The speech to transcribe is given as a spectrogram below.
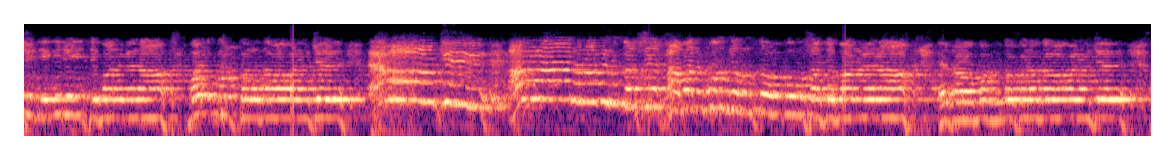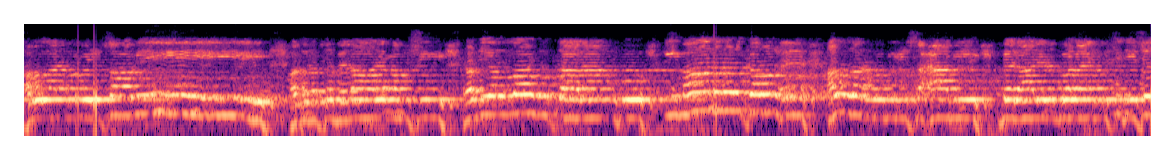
সেদিকে যেতে পারবে না। বয়কট করে দেওয়া হয়েছে। এমনকি আল্লাহ পর্যন্ত পৌঁছাতে পারবে না। এটাও বন্ধ করে দেওয়া হয়েছে। আল্লাহ হযরত বেলাল রাদিয়াল্লাহু তাআলা আনহু ঈমান আনার কারণে আল্লাহর সাহাবী বেলালের গলায় রশি দিয়েছে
